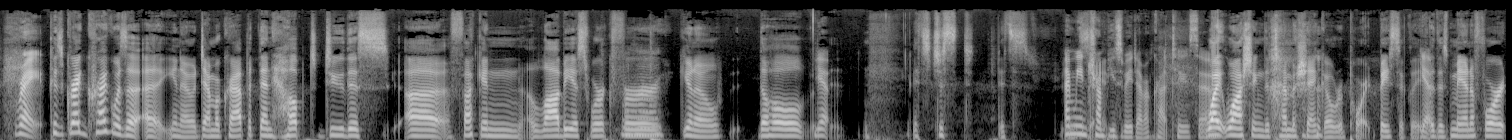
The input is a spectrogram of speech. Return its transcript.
Right. Because Greg Craig was a, a you know a Democrat, but then helped do this uh fucking lobbyist work for Mhm. you know the whole. Yep. It's just it's. I mean, Trump used to be a Democrat too, so whitewashing the Timoshenko report, basically. Yeah. This Manafort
